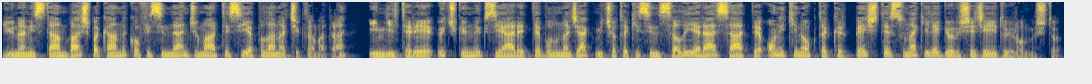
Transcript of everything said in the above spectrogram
Yunanistan Başbakanlık Ofisi'nden cumartesi yapılan açıklamada, İngiltere'ye 3 günlük ziyarette bulunacak Mitsotakis'in salı yerel saatte 12.45'te Sunak ile görüşeceği duyurulmuştu.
